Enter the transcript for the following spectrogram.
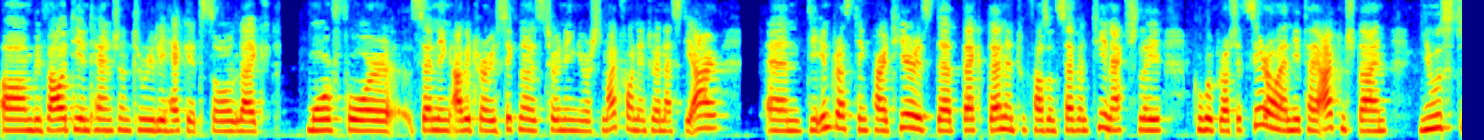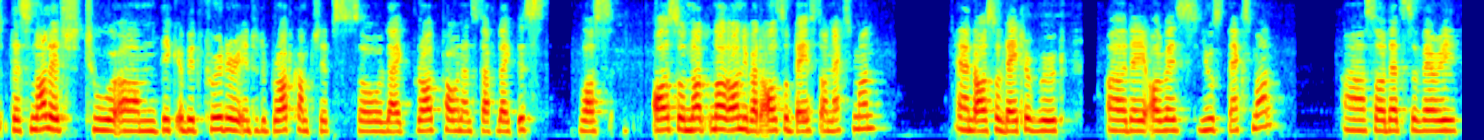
um, without the intention to really hack it. So like more for sending arbitrary signals, turning your smartphone into an SDR. And the interesting part here is that back then in 2017, actually Google Project Zero and Nitay Artenstein used this knowledge to um, dig a bit further into the Broadcom chips. So like Broadpwn and stuff like this was also not, not only, but also based on Nexmon and also later work, uh, they always used Nexmon. Uh, so that's a very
